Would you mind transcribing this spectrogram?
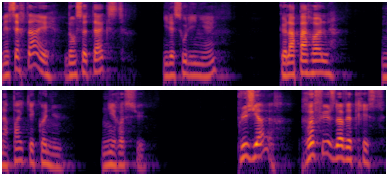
Mais certains, et dans ce texte, il est souligné que la parole n'a pas été connu ni reçu. Plusieurs refusent l'œuvre de Christ,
